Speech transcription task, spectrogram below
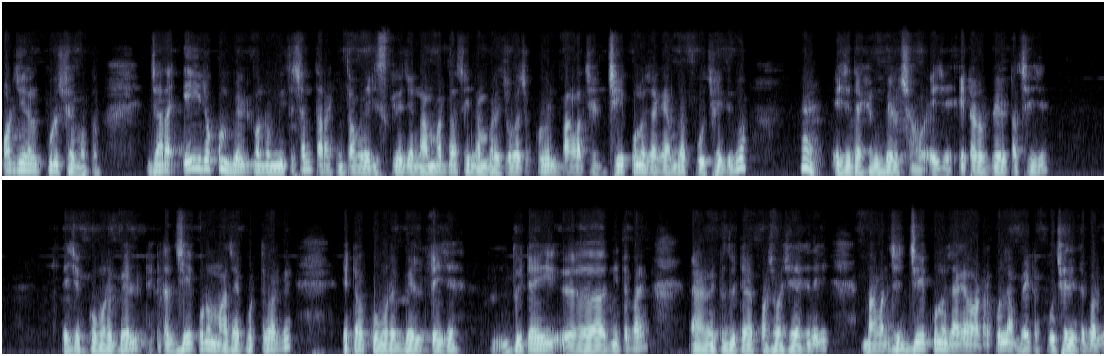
অরিজিনাল পুরুষের মতো। যারা এই রকম বেল্ট কন্ডম নিতে চান, তারা কিন্তু আমাদের স্ক্রিনে যে নাম্বার দেওয়া সেই নাম্বারে যোগাযোগ করবেন। বাংলাদেশের যে কোনো জায়গায় আমরা পৌঁছে দিব। হ্যাঁ এই যে দেখেন বেল্ট সহ, এই যে এটারও বেল্ট আছে, এই যে এই যে কোমরের বেল্ট এটা যে কোনো মাজায় পড়তে পারবে, এটাও কোমরের বেল্ট এই যে দুইটাই নিতে পারেন। আমি একটু দুইটা পাশাপাশি রেখে দেখি। বাংলাদেশের যে কোনো জায়গায় অর্ডার করলে আমরা এটা পৌঁছে দিতে পারব।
